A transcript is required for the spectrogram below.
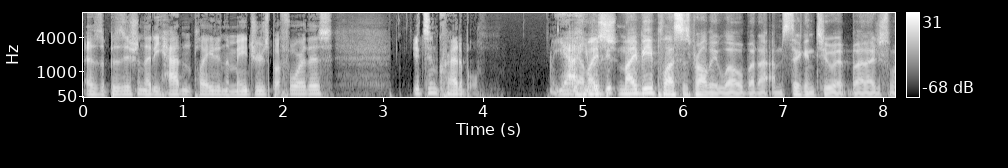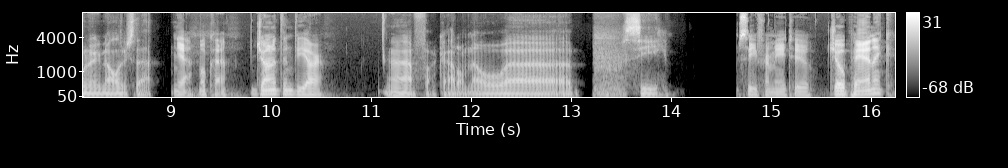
as a position that he hadn't played in the majors before this. It's incredible. Yeah, Yeah, my, was- B, my B plus is probably low, but I- I'm sticking to it. But I just want to acknowledge that. yeah, okay. Jonathan Villar. Ah, fuck, I don't know. Uh, C. C for me too. Joe Panik.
